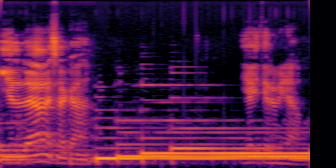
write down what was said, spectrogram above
y el la es acá ahí terminamos.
